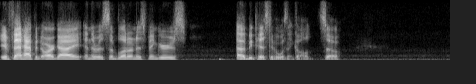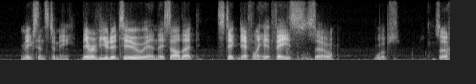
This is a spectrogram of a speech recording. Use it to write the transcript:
if that happened to our guy and there was some blood on his fingers, I would be pissed if it wasn't called. So makes sense to me. They reviewed it too, and they saw that stick definitely hit face. So whoops. So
